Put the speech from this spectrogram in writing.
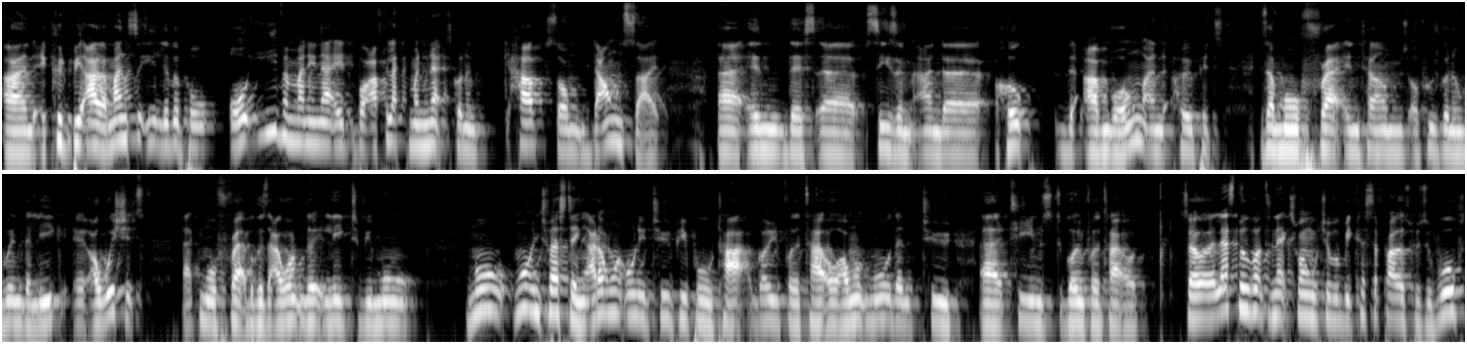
and it could be either Man City, Liverpool, or even Man United. But I feel like Man United's going to have some downside uh, in this uh, season, and uh, hope that I'm wrong, and hope it's is a more threat in terms of who's going to win the league. I wish it's like more threat because I want the league to be more. More, more interesting. I don't want only two people ta- going for the title. I want more than two uh, teams to going for the title. So uh, let's move on to the next one, which will be Crystal Palace versus Wolves.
